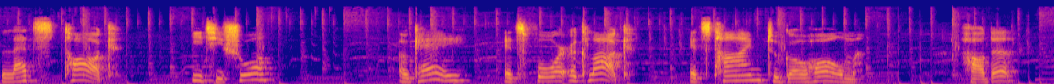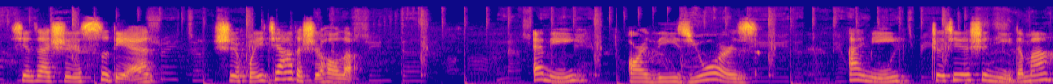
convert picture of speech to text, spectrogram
Let's talk. 一起说。Okay, it's four o'clock. It's time to go home. 好的，现在是四点，是回家的时候了。 Amy, are these yours? 艾米，这些是你的吗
